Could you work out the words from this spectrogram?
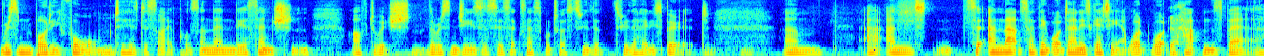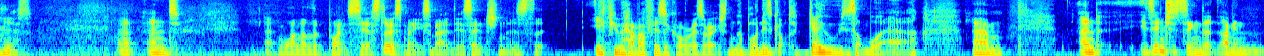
risen body form to his disciples, and then the ascension, after which mm. the risen Jesus is accessible to us through the through the Holy Spirit. Mm. Um, uh, and so, and that's I think what Danny's getting at. What what happens there? Yes, and, and uh, one of the points C.S. Lewis makes about the ascension is that if you have a physical resurrection, the body's got to go somewhere. Um, and it's interesting that I mean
